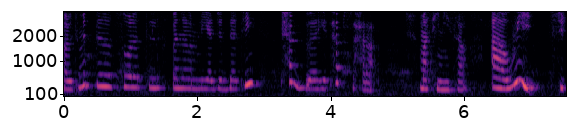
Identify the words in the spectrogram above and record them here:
قالوا تمد صورة الرملية لجدتي تحب هي تحب الصحراء. ما سينيسا ah oui c'est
